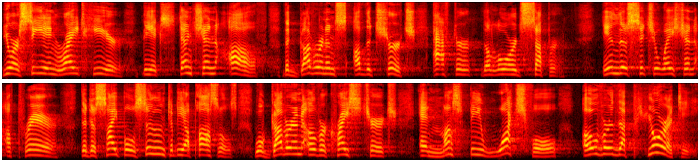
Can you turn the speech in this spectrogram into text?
You are seeing right here the extension of the governance of the church after the Lord's Supper. In this situation of prayer, the disciples, soon to be apostles, will govern over Christ's church and must be watchful over the purity,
